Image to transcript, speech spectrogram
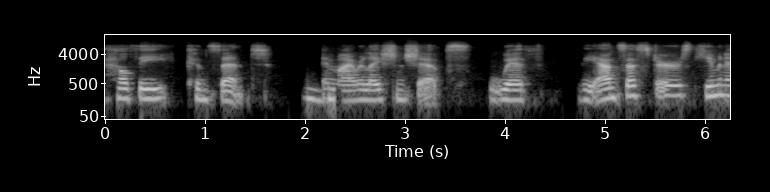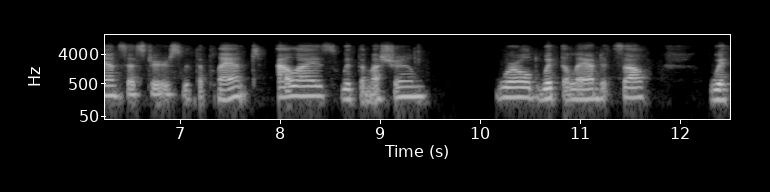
healthy consent mm-hmm. in my relationships with the ancestors human ancestors with the plant allies with the mushroom world with the land itself with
